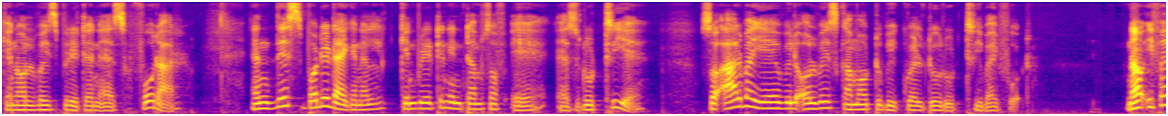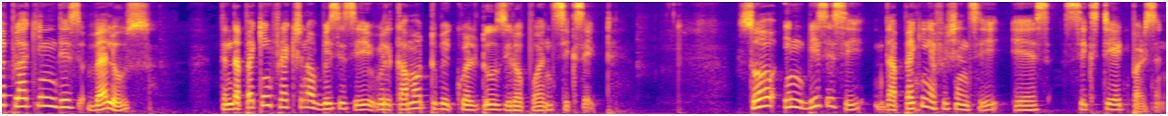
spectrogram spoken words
can always be written as 4r and this body diagonal can be written in terms of a as root 3a so r by a will always come out to be equal to root 3 by 4. Now if I plug in these values, then the packing fraction of BCC will come out to be equal to 0.68. So in BCC, the packing efficiency is 68%.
